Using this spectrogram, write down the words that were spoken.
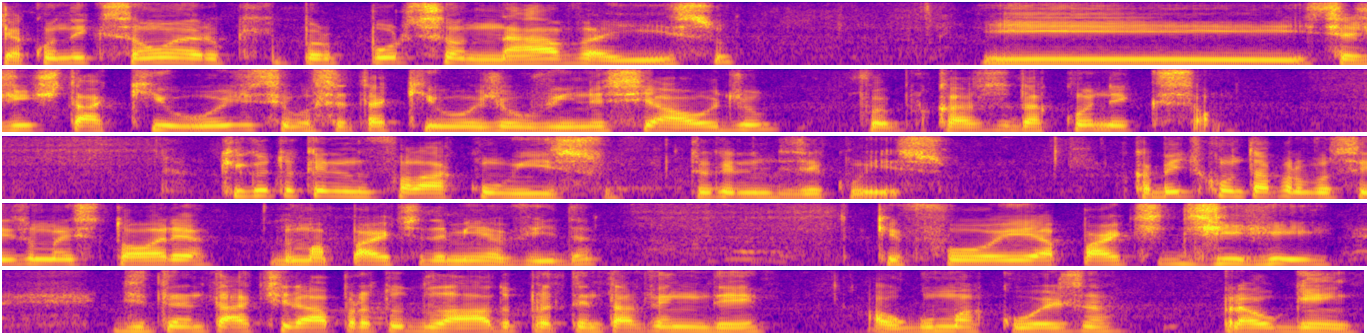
que a conexão era o que proporcionava isso. E se a gente está aqui hoje, se você está aqui hoje ouvindo esse áudio, foi por causa da conexão. O que, que eu estou querendo falar com isso? Estou querendo dizer com isso? Acabei de contar para vocês uma história de uma parte da minha vida, que foi a parte de, de tentar tirar para todo lado, para tentar vender alguma coisa para alguém.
